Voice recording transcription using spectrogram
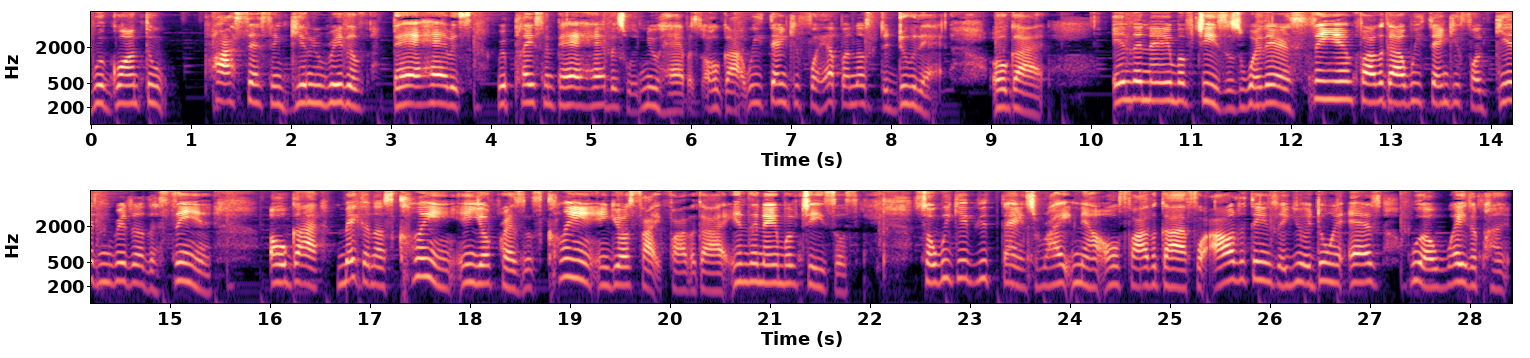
we're going through processing, getting rid of bad habits, replacing bad habits with new habits. Oh God, we thank you for helping us to do that. Oh God. In the name of Jesus, where there is sin, Father God, we thank you for getting rid of the sin. Oh God, making us clean in your presence, clean in your sight, Father God, in the name of Jesus. So we give you thanks right now, oh Father God, for all the things that you are doing as we are waiting upon,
